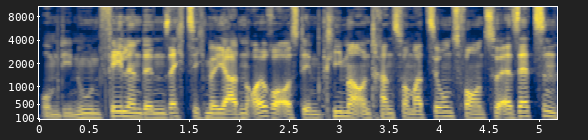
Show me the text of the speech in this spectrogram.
Um die nun fehlenden 60 Milliarden Euro aus dem Klima- und Transformationsfonds zu ersetzen,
